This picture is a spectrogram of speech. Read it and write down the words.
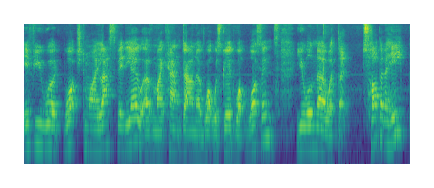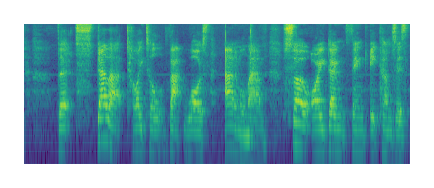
if you would watched my last video of my countdown of what was good, what wasn't, you will know at the top of the heap, the stellar title that was Animal Man. So I don't think it comes as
